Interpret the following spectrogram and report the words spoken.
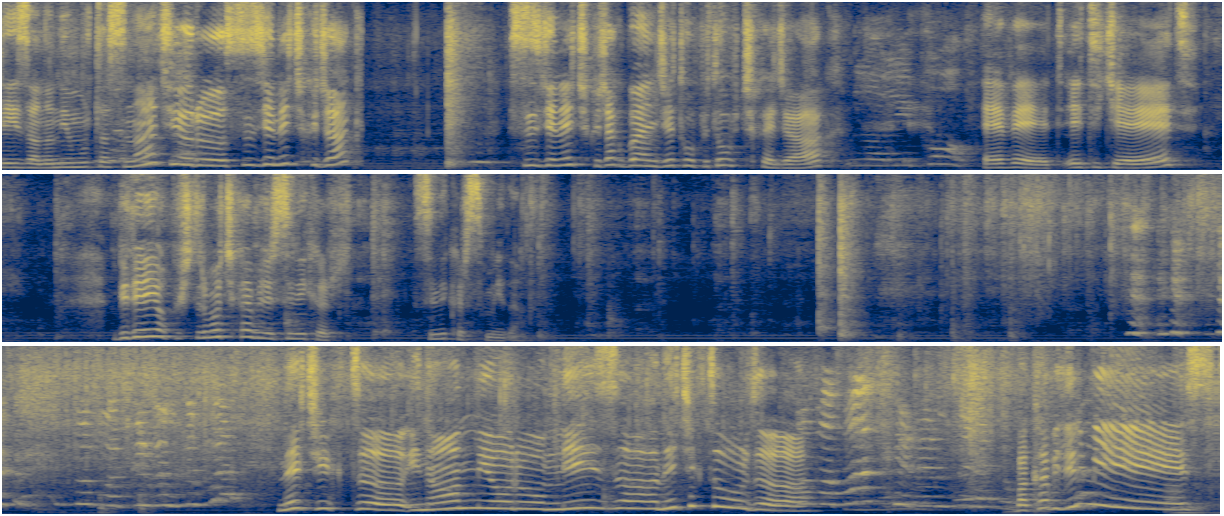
Liza'nın yumurtasını açıyoruz. Sizce ne çıkacak? Sizce ne çıkacak? Bence topi top çıkacak. Lollipop. Evet, etiket. Bir de yapıştırma çıkabilir Snicker. Snickers mıydı? Ne çıktı? İnanmıyorum. Liza, ne çıktı orada? Baba kırıldı. Bakabilir miyiz?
